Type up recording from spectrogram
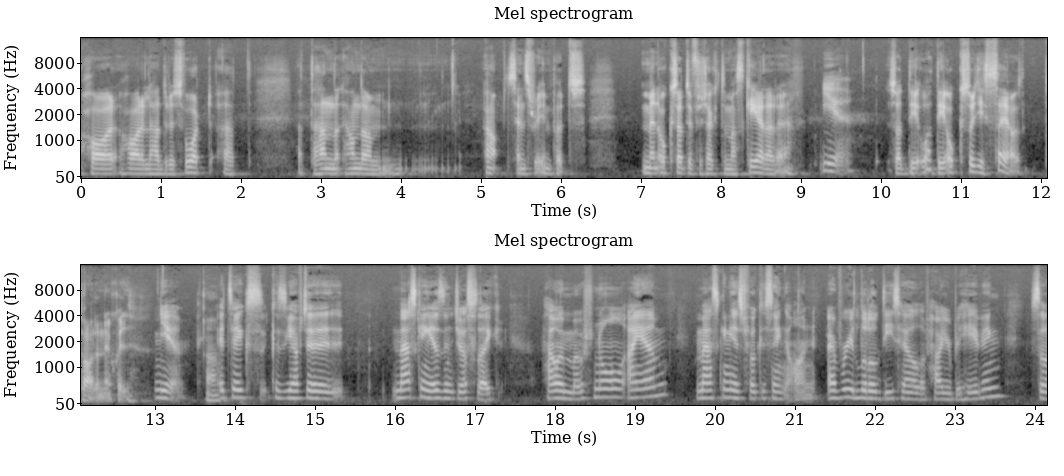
har, har eller hade du svårt att, att ta hand, hand om ja, sensory inputs. Men också att du försökte maskera det. Yeah. Så att det, och att det också gissar jag tar energi. Yeah. Ja. It takes because you have to. Masking isn't just like how emotional I am. Masking is focusing on every little detail of how you're behaving. So,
